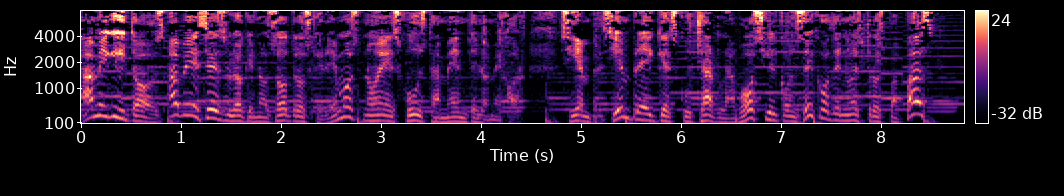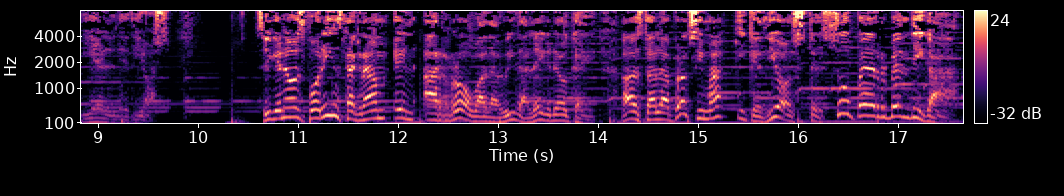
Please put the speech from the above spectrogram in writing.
Amiguitos, a veces lo que nosotros queremos no es justamente lo mejor. Siempre, siempre hay que escuchar la voz y el consejo de nuestros papás y el de Dios. Síguenos por Instagram en arroba David Alegre. Hasta la próxima y que Dios te super bendiga.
